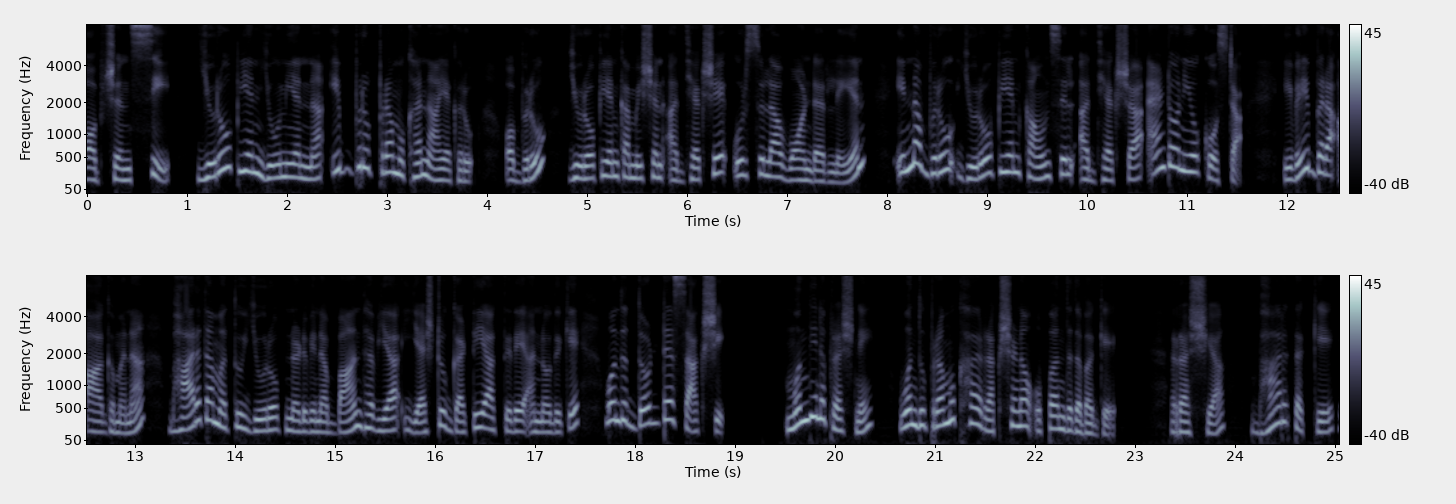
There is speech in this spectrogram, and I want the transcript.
ಆಪ್ಷನ್ ಸಿ ಯುರೋಪಿಯನ್ ಯೂನಿಯನ್ನ ಇಬ್ರು ಪ್ರಮುಖ ನಾಯಕರು. ಒಬ್ಬರು ಯುರೋಪಿಯನ್ ಕಮಿಷನ್ ಅಧ್ಯಕ್ಷೆ ಉರ್ಸುಲಾ ವಾಂಡರ್ ಲೇಯನ್ ಇನ್ನೊಬ್ಬರು ಯುರೋಪಿಯನ್ ಕೌನ್ಸಿಲ್ ಅಧ್ಯಕ್ಷ ಆಂಟೋನಿಯೋ ಕೋಸ್ಟಾ. ಇವರಿಬ್ಬರ ಆಗಮನ ಭಾರತ ಮತ್ತು ಯುರೋಪ್ ನಡುವಿನ ಬಾಂಧವ್ಯ ಎಷ್ಟು ಗಟ್ಟಿಯಾಗ್ತಿದೆ ಅನ್ನೋದಕ್ಕೆ ಒಂದು ದೊಡ್ಡ ಸಾಕ್ಷಿ. ಮುಂದಿನ ಪ್ರಶ್ನೆ, ಒಂದು ಪ್ರಮುಖ ರಕ್ಷಣಾ ಒಪ್ಪಂದದ ಬಗ್ಗೆ. ರಷ್ಯಾ, ಭಾರತಕ್ಕೆ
